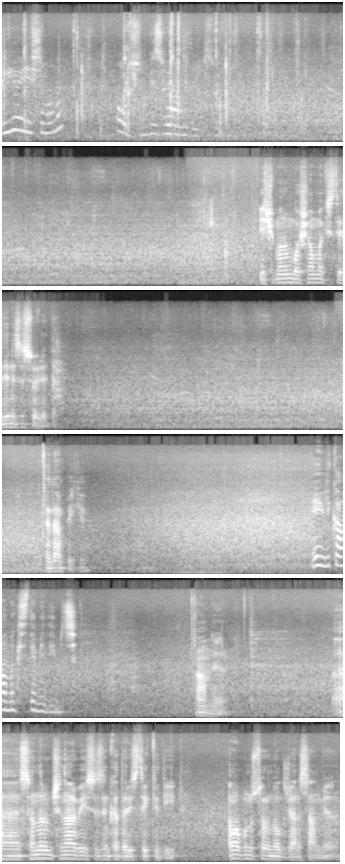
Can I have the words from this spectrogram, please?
Uyuyor Yeşim Hanım. Olsun biz uyandırırız. Yeşim Hanım boşanmak istediğinizi söyledi. Neden peki? Evlilik almak istemediğim için. Anlıyorum. Ee, sanırım Çınar Bey sizin kadar istekli değil. Ama bunun sorun olacağını sanmıyorum.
